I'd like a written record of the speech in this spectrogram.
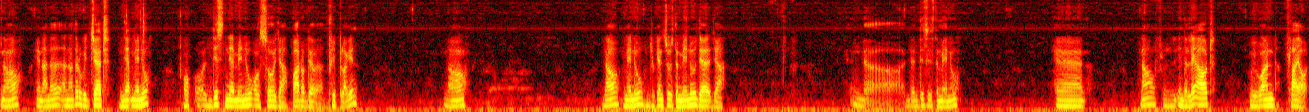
Now another another widget nav menu. Or, or this nav menu also yeah part of the pre plugin now now menu. You can choose the menu there. Yeah. And, uh, then this is the menu. And now in the layout we want flyout.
